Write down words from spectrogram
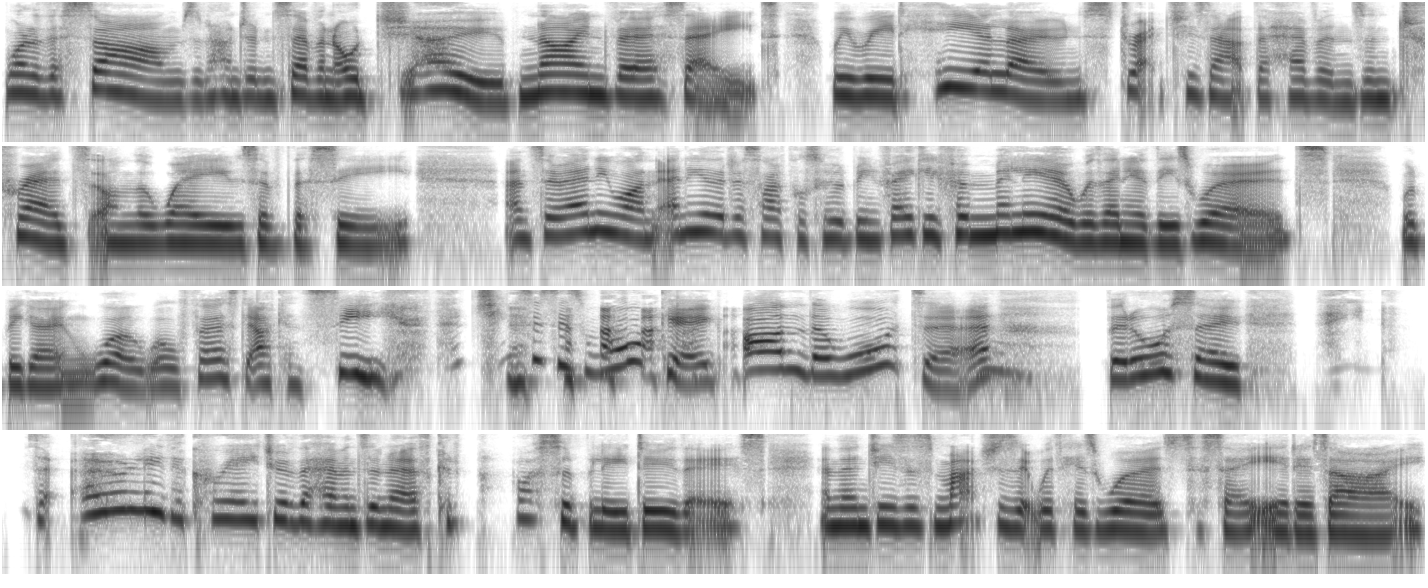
one of the Psalms in 107 or Job 9, verse 8, we read, He alone stretches out the heavens and treads on the waves of the sea. And so, anyone, any of the disciples who had been vaguely familiar with any of these words would be going, Whoa, well, firstly, I can see that Jesus is walking on the water, but also they know that only the creator of the heavens and earth could possibly do this. And then Jesus matches it with his words to say, It is I.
